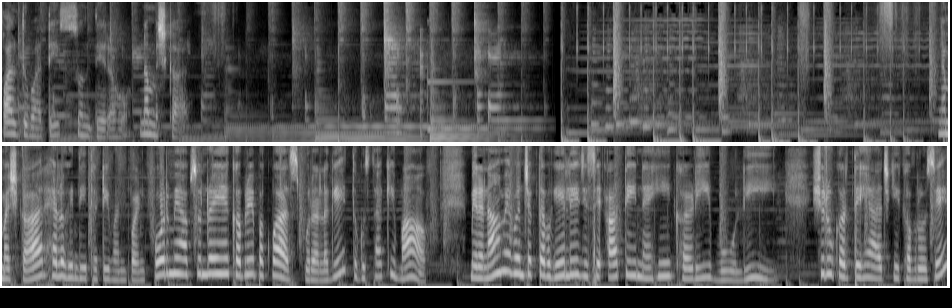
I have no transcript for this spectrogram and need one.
फालतू बातें सुनते रहो। नमस्कार। नमस्कार हेलो हिंदी 31.4 में आप सुन रहे हैं खबरें बकवास, बुरा लगे तो गुस्ताखी माफ़। मेरा नाम है वंचकता बघेली, जिसे आती नहीं खड़ी बोली। शुरू करते हैं आज की खबरों से।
